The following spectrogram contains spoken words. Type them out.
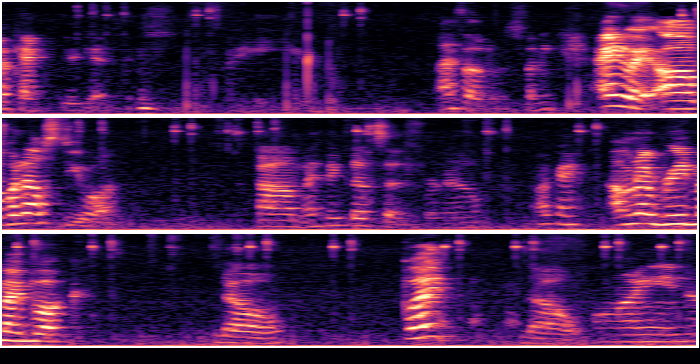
Okay, you're good. I hate you. I thought it was funny. Anyway, uh, what else do you want? Um, I think that's it for now. Okay, I'm gonna read my book. No, But no, fine.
